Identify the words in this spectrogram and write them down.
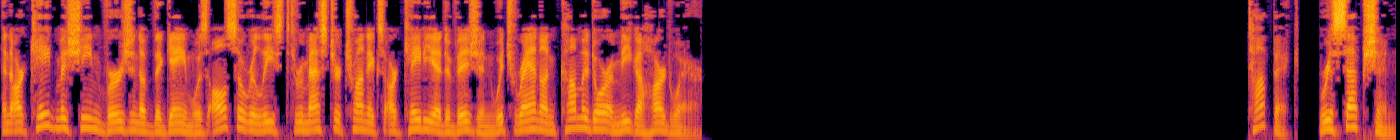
An arcade machine version of the game was also released through Mastertronic's Arcadia division which ran on Commodore Amiga hardware. Reception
